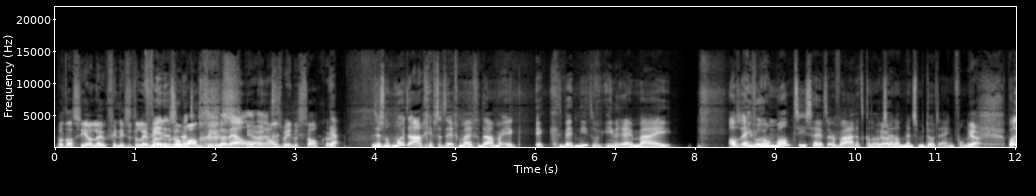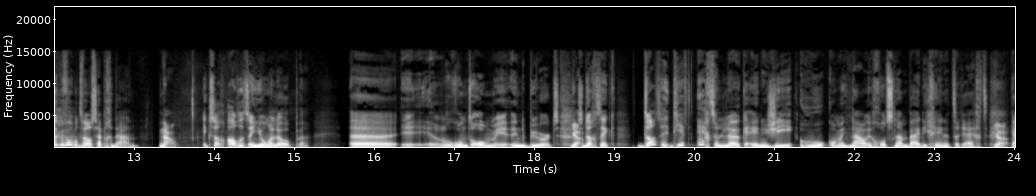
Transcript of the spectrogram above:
want als ze jou leuk vinden, is het alleen maar Vinden romantisch. geweldig. Ja, anders ben je een stalker. Ja, er is nog nooit aangifte tegen mij gedaan, maar ik, ik weet niet of iedereen mij als even romantisch heeft ervaren. Het kan ook Ja. zijn dat mensen me doodeng vonden. Ja. Wat ik bijvoorbeeld wel eens heb gedaan. Nou, Ik zag altijd een jongen lopen. eh, rondom in de buurt. Ja. Toen dacht ik, dat, die heeft echt een leuke energie. Hoe kom ik nou in godsnaam bij diegene terecht? ja. Ja,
